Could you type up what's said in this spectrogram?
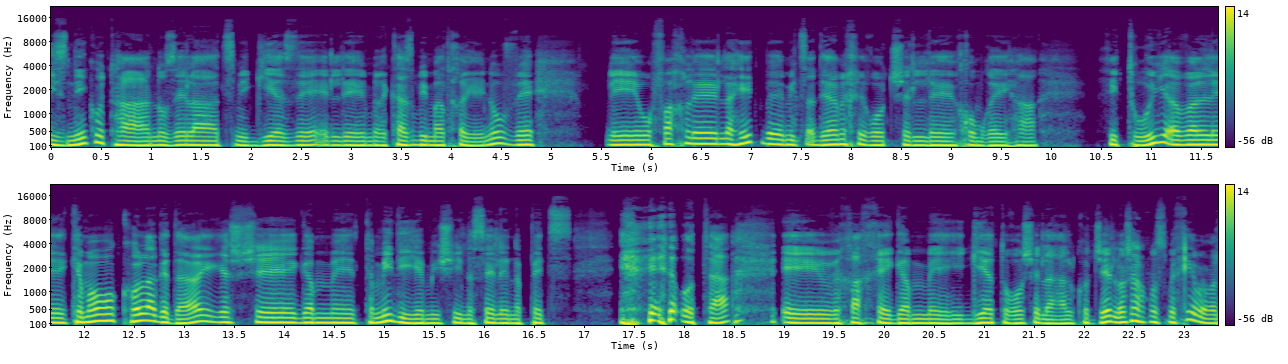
הזניקו את הנוזל הצמיגי הזה אל מרכז בימת חיינו, והוא הפך ללהיט במצעדי המכירות של חומרי ה... חיטוי, אבל uh, כמו כל אגדה, יש uh, גם uh, תמיד יהיה מי שינסה לנפץ אותה, אה, וכך אה, גם אה, הגיע תורו של האלכוג'ל. לא שאנחנו שמחים, אבל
